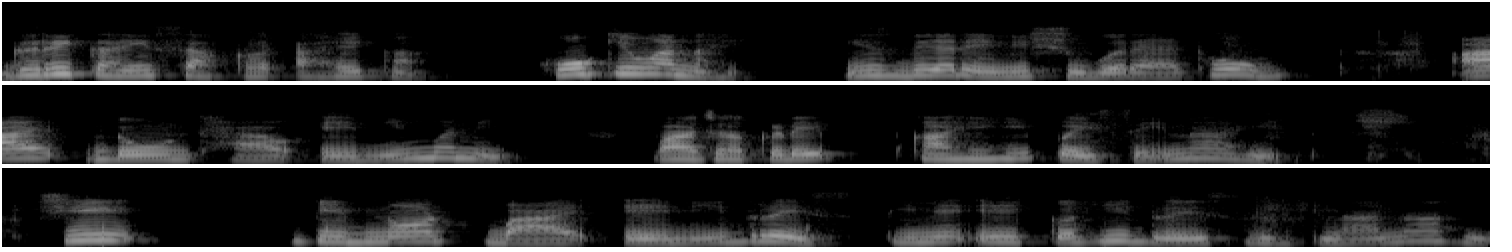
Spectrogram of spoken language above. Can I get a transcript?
घरी काही साखर आहे का? हो किंवा नाही? Is there any sugar at home I don't have any money माझ्याकडे काहीही पैसे नाहीत. She did not buy any dress तिने एकही ड्रेस घेतला नाही.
